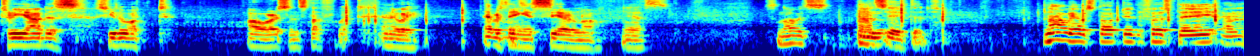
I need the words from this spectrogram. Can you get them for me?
three others, kilowatt hours and stuff, but anyway, everything is zero now. Yes. So now it's And- initiated. Now we have started the first day and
